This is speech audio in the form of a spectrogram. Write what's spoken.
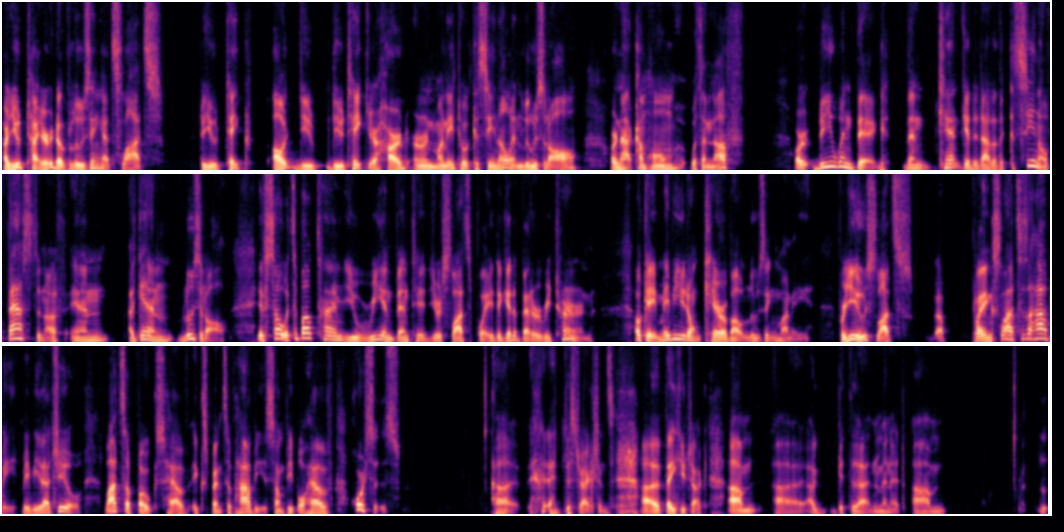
Are you tired of losing at slots? Do you take all do you do you take your hard-earned money to a casino and lose it all or not come home with enough? Or do you win big, then can't get it out of the casino fast enough and again lose it all? If so, it's about time you reinvented your slots play to get a better return. Okay, maybe you don't care about losing money. For you, slots playing slots is a hobby. Maybe that's you. Lots of folks have expensive hobbies. Some people have horses. Uh, distractions. Uh, thank you, Chuck. Um, uh, I'll get to that in a minute. Um,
